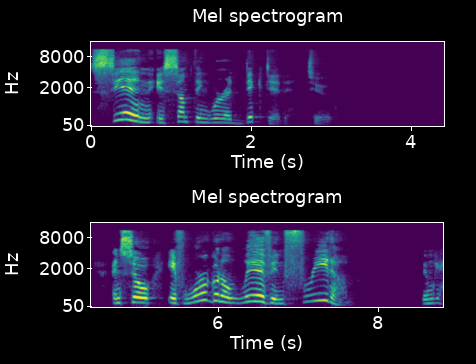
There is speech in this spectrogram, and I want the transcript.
sin is something we're addicted to. And so, if we're going to live in freedom, then we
